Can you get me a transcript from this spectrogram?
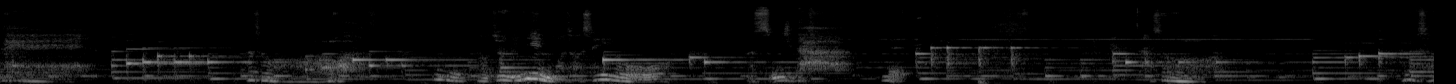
네. 가서 네, 도전님 어서 오세요. 맞습니다. 네. 다섯, 여섯,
